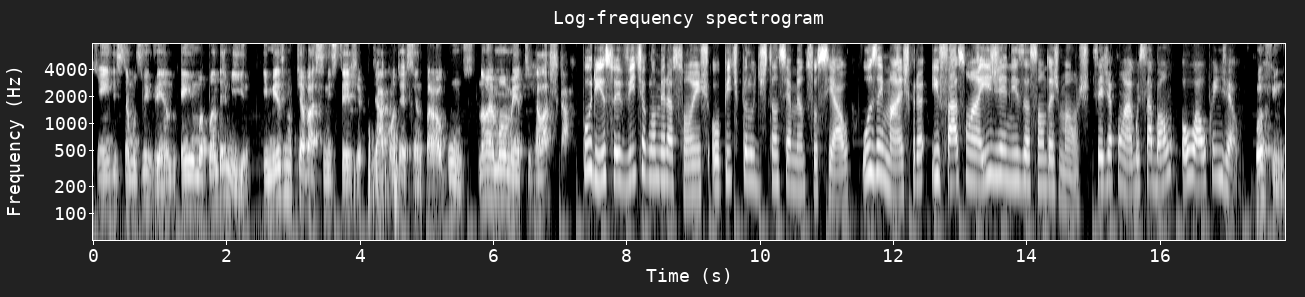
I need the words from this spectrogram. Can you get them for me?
que ainda estamos vivendo em uma pandemia e mesmo que a vacina esteja já acontecendo para alguns, não é momento de relaxar. Por isso, evite aglomerações, opte pelo distanciamento social, usem máscara e façam a higienização das mãos, seja com água e sabão ou álcool em gel. Por fim,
